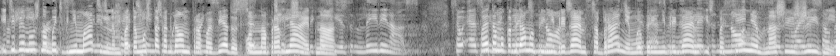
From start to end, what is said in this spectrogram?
И тебе нужно быть внимательным, потому что когда он проповедует, он направляет нас. Поэтому, когда мы пренебрегаем собранием, мы пренебрегаем и спасением в нашей жизни.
